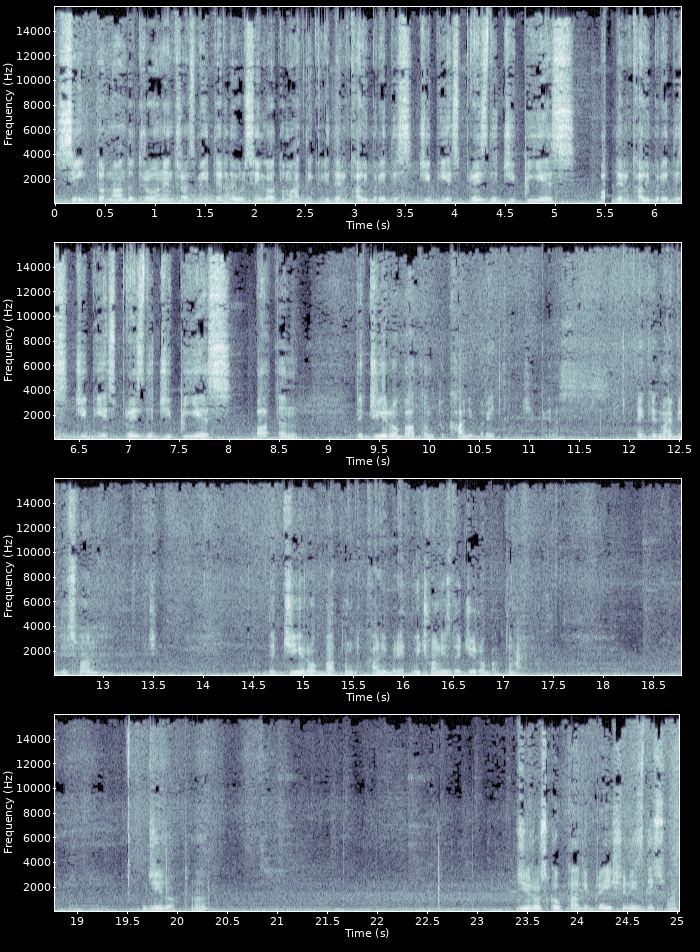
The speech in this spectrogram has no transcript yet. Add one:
sync turn on the drone and transmitter they will sync automatically. Then calibrate this GPS press the GPS button, then calibrate this GPS press the GPS button the gyro button to calibrate. GPS I think it might be this one? The gyro button to calibrate. Which one is the gyro button gyro huh? gyroscope calibration is this one.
